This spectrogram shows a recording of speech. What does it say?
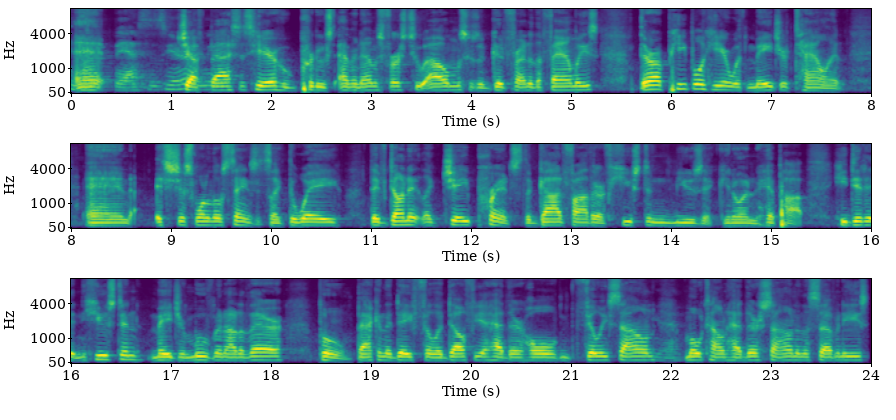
And And Jeff Bass is here. Jeff I mean, Bass is here, who produced Eminem's first two albums, who's a good friend of the family's. There are people here with major talent, and it's just one of those things. It's like the way they've done it, like J. Prince, the godfather of Houston music, you know, and hip hop. He did it in Houston, major movement out of there. Boom. Back in the day, Philadelphia had their whole Philly sound. Yeah. Motown had their sound in the 70s.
